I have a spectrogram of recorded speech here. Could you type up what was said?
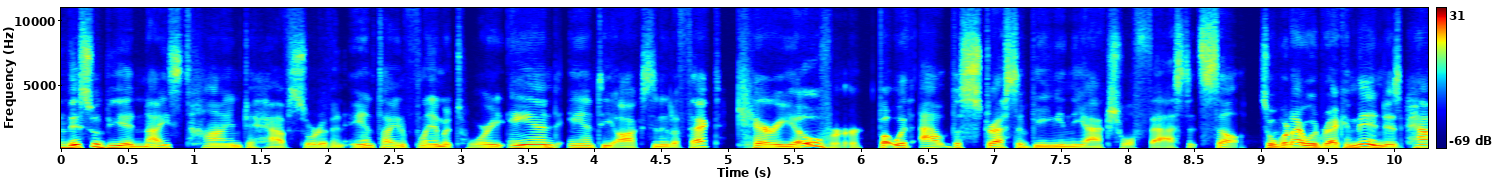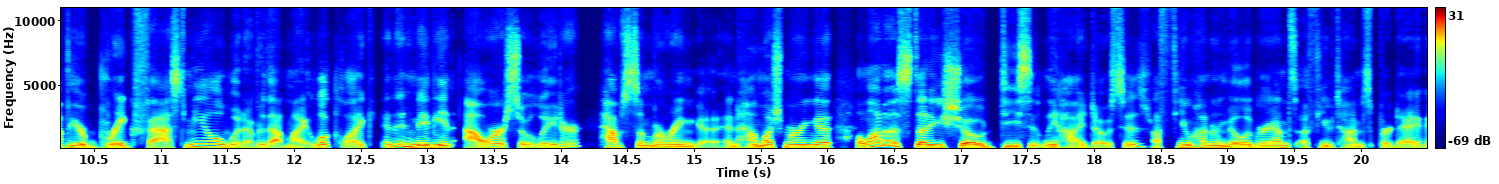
This would be a nice time to have sort of an anti-inflammatory and antioxidant effect carry over, but without the stress of being in the actual fast itself. So what I would recommend is have your break fast meal, whatever that might look like, and then maybe an hour or so later, have some moringa. And how much moringa? A lot of the studies show decently high doses, a few hundred milligrams a few times per day,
